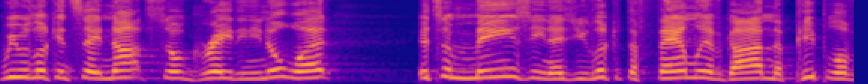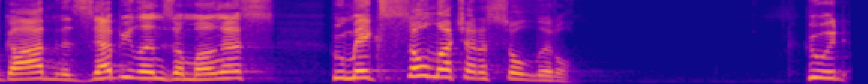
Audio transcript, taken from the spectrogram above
we would look and say, not so great. And you know what? It's amazing as you look at the family of God and the people of God and the Zebuluns among us who make so much out of so little. Who would,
